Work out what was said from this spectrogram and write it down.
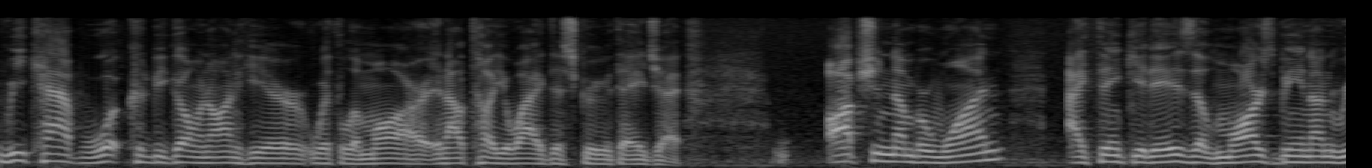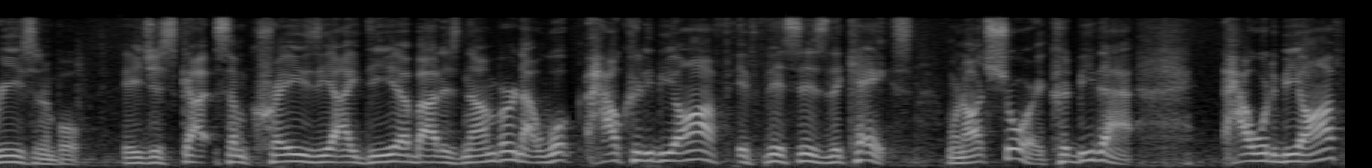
recap what could be going on here with Lamar, and I'll tell you why I disagree with AJ. Option number one, I think it is Lamar's being unreasonable. He just got some crazy idea about his number. Now, what, how could he be off if this is the case? We're not sure. It could be that. How would he be off?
